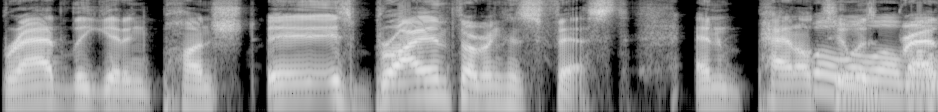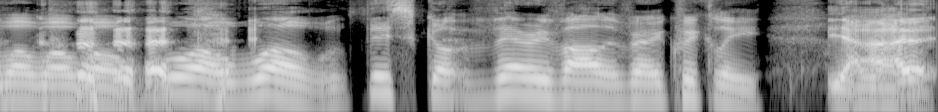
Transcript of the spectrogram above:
Bradley getting punched, is Brian throwing his fist, and panel Whoa, two whoa, is whoa, Brad. whoa, whoa, whoa, whoa, whoa, whoa! This got very violent very quickly. Yeah. I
